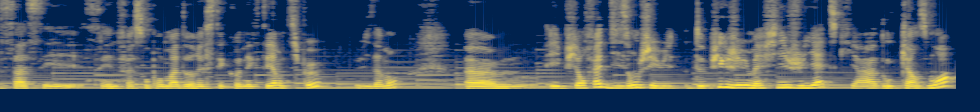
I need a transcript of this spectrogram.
ça c'est c'est une façon pour moi de rester connectée un petit peu évidemment. Euh, et puis en fait, disons que j'ai eu, depuis que j'ai eu ma fille Juliette, qui a donc 15 mois,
